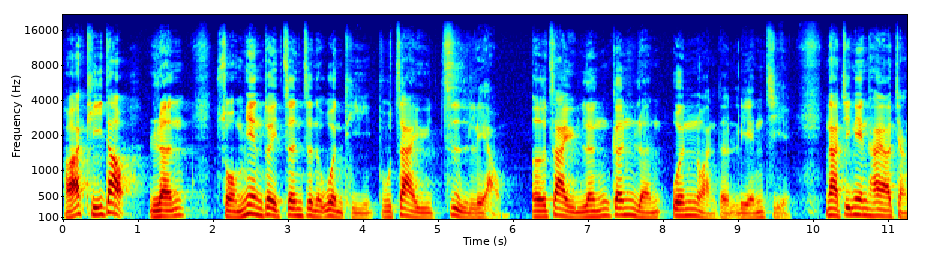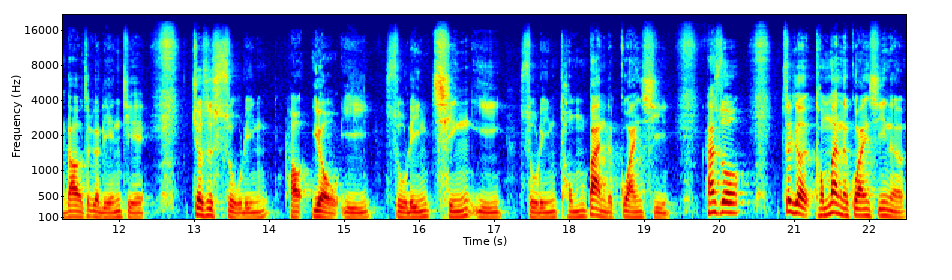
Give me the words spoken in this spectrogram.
好，他提到人所面对真正的问题，不在于治疗，而在于人跟人温暖的连结。那今天他要讲到这个连接，就是属灵好友谊、属灵情谊、属灵同伴的关系。他说，这个同伴的关系呢，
